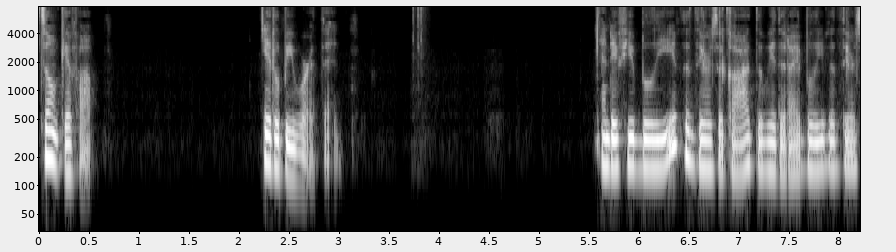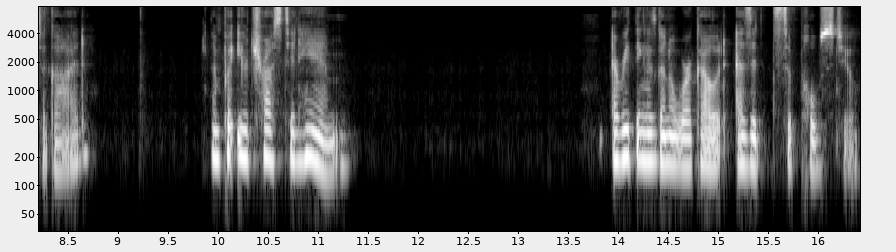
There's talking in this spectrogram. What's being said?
Don't give up. It'll be worth it. And if you believe that there's a God the way that I believe that there's a God, then put your trust in Him. Everything is going to work out as it's supposed to.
